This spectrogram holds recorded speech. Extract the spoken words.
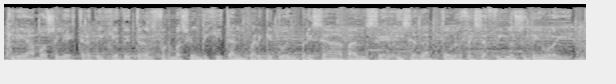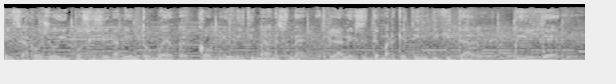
Creamos la estrategia de transformación digital para que tu empresa avance y se adapte a los desafíos de hoy. Desarrollo y posicionamiento web, community management, planes de marketing digital. Builden.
